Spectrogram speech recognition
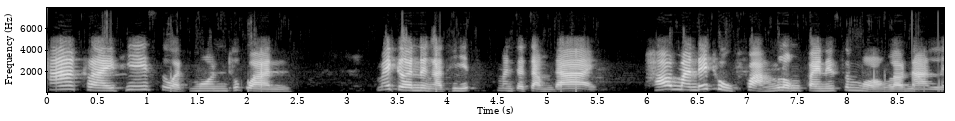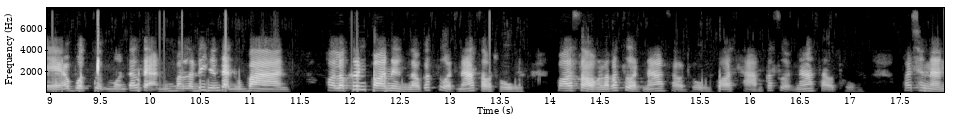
ถ้าใครที่สวดมนต์ทุกวัน ไม่เกินหนึ่งอาทิตย์มันจะจำได้ เพราะมันได้ถูกฝังลงไปในสมองเรานานแล้ว บทสวดมนต์ตั้งแต่อนุบาลเราได้ยินตั้งแต่อนุบาล พอเราขึ้นปหนึ่งเราก็สวดหน้าเสาธงปสองเราก็สวดหน้าเสาธงปสามก็สวดหน้าเสาธง เพราะฉะนั้น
